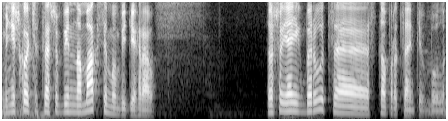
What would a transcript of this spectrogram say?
Мені ж хочеться, щоб він на максимум відіграв. То, що я їх беру, це 100% було.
